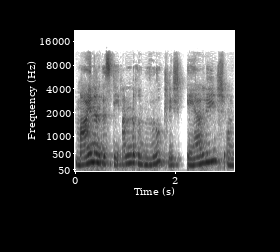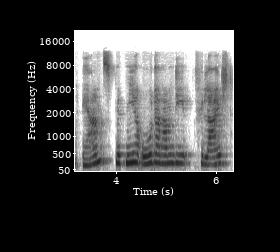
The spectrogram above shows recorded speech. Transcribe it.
Meinen es die anderen wirklich ehrlich und ernst mit mir oder haben die vielleicht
